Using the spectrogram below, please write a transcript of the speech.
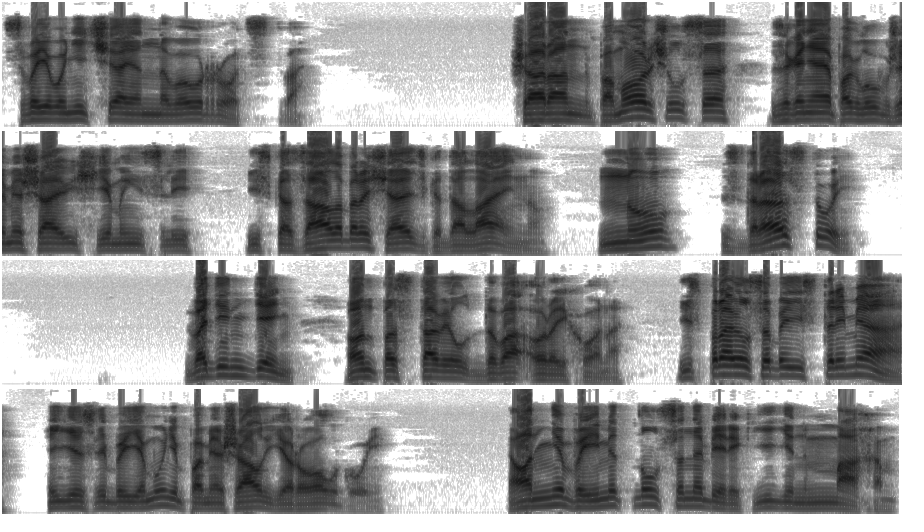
своего нечаянного уродства. Шаран поморщился, загоняя поглубже мешающие мысли, и сказал, обращаясь к Далайну, «Ну, здравствуй!» В один день он поставил два орайхона и справился бы и с тремя, если бы ему не помешал Еролгуй. Он не выметнулся на берег единым махом,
